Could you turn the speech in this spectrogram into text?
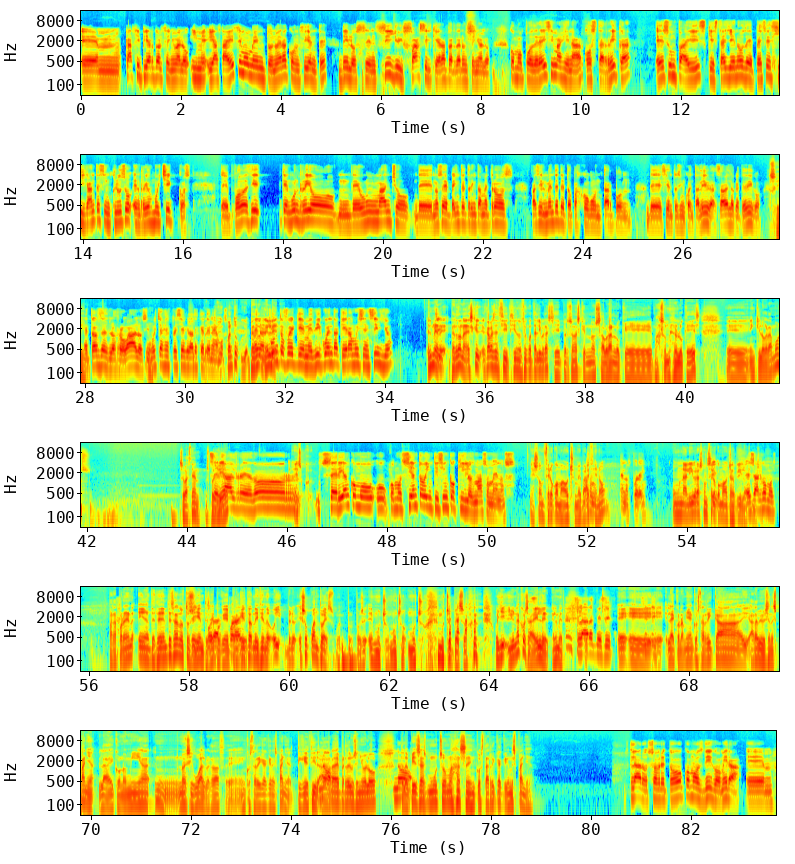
Em, casi pierdo el señuelo y, y hasta ese momento no era consciente de lo sencillo y fácil que era perder un señuelo. Como podréis imaginar, Costa Rica es un país que está lleno de peces gigantes incluso en ríos muy chicos. Te puedo decir que en un río de un ancho de, no sé, 20, 30 metros, fácilmente te topas con un tarpon de 150 libras, ¿sabes lo que te digo? Entonces los robalos y muchas especies grandes que tenemos. ¿Cuánto? Perdón, el punto fue que me di cuenta que era muy sencillo. Perdona, es que acabas de decir 150 libras y hay personas que no sabrán lo que más o menos lo que es eh, en kilogramos. Sebastián, sería alrededor, serían como, como 125 kilos más o menos. Son 0,8 me parece, ¿no? Menos por ahí. Una libra son 0,8 kilos. Es algo... Para poner en antecedentes a nuestros siguientes, ¿eh? porque por, aquí están diciendo, oye, pero ¿eso cuánto es? Bueno, pues, pues es mucho, mucho, mucho, mucho peso. oye, y una cosa, Elmer. Elmer claro que sí. Eh, eh, la economía en Costa Rica, ahora vives en España, la economía mm, no es igual, ¿verdad? en Costa Rica que en España. Te quiere decir, a la hora de perder un señuelo, te lo piensas mucho más en Costa Rica que en España. Claro, sobre todo como os digo, mira, em,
